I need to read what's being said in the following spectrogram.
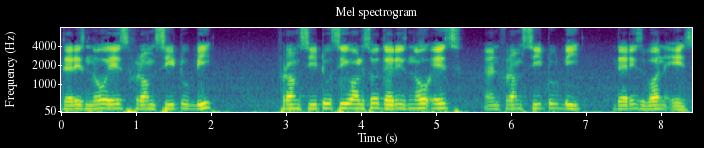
there is no edge from C to B. From C to C also there is no edge and from C to D there is one edge.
